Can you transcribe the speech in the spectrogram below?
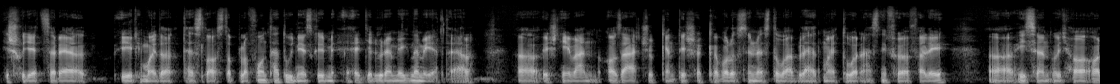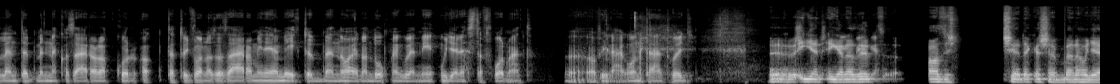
és hogy egyszer éri majd a Tesla azt a plafont, hát úgy néz ki, hogy egyelőre még nem érte el. És nyilván az árcsökkentésekkel valószínűleg ezt tovább lehet majd tornázni fölfelé, hiszen hogyha ha lentebb mennek az áral, akkor tehát hogy van az az ára, aminél még többen hajlandók megvenni ugyanezt a formát a világon, tehát hogy... igen, igen, azért az is érdekes ebben, hogy,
